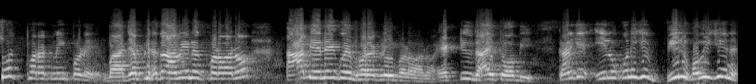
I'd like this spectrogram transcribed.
શું જ ફરક નહીં પડે. ભાજપને તો આમે નથી પડવાનો. આ બેને કોઈ ફરક નહીં પડવાનો. એક્ટિવ થાય તો બી. કારણ કે એ લોકોની જે વિલ હોવી જોઈએ ને,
